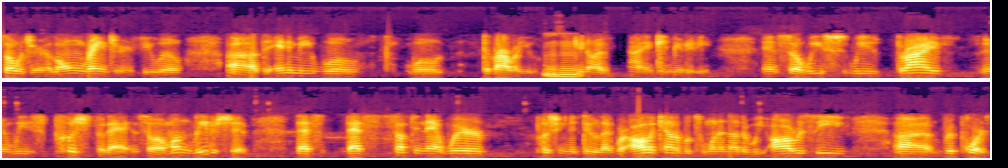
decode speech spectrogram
soldier, a lone ranger, if you will, uh, the enemy will will devour you. Mm-hmm. You know, not in community, and so we we thrive and we push for that. And so among leadership, that's that's something that we're pushing to do. Like we're all accountable to one another. We all receive uh, reports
